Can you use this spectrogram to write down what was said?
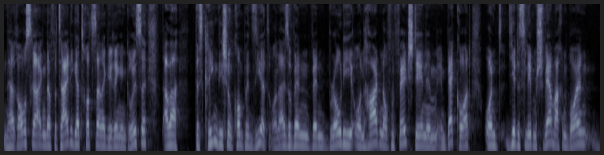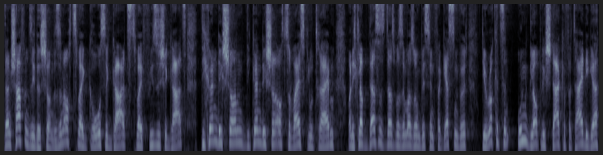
ein herausragender Verteidiger trotz seiner geringen Größe, aber das kriegen die schon kompensiert. Und also wenn, wenn Brody und Harden auf dem Feld stehen im, im Backcourt und dir das Leben schwer machen wollen, dann schaffen sie das schon. Das sind auch zwei große Guards, zwei physische Guards. Die können dich schon, die können dich schon auch zur Weißglut treiben. Und ich glaube, das ist das, was immer so ein bisschen vergessen wird. Die Rockets sind unglaublich starke Verteidiger.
